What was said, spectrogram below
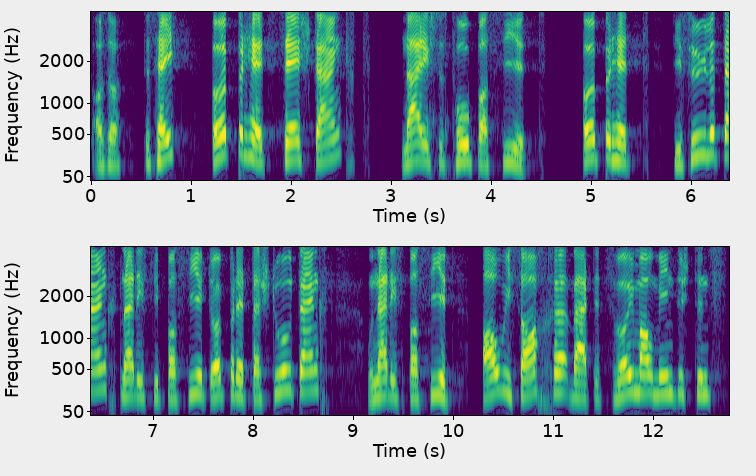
Also, das heisst, jemand hat zuerst gedacht, dann ist das Pult passiert. Jemand hat die Säule gedacht, dann ist sie passiert. Jemand hat den Stuhl gedacht und dann ist es passiert. Alle Sachen werden zweimal mindestens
